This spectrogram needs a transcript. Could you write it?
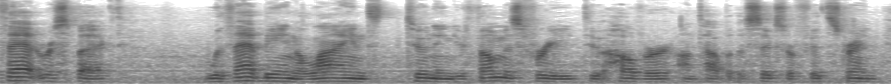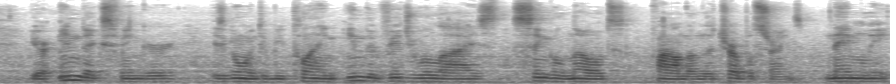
With, that respect, with that being aligned tuning, your thumb is free to hover on top of the sixth or fifth string. Your index finger is going to be playing individualized single notes found on the treble strings, namely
